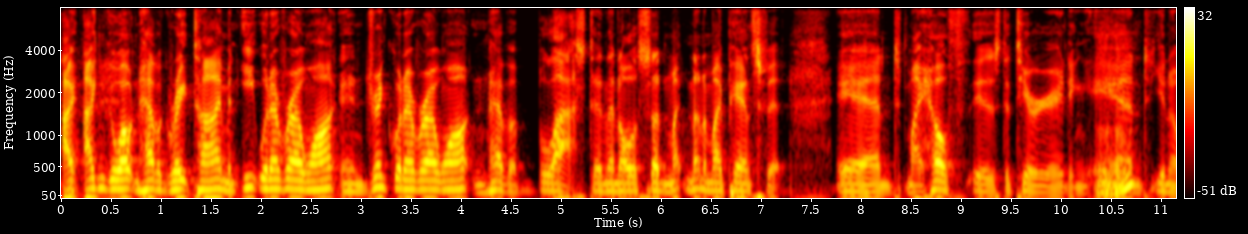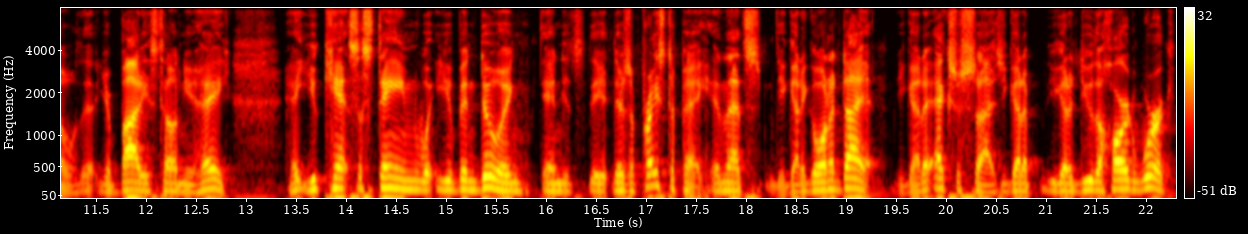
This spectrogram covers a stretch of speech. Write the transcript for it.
I, I can go out and have a great time and eat whatever I want and drink whatever I want and have a blast, and then all of a sudden, my, none of my pants fit, and my health is deteriorating, mm-hmm. and you know, your body's telling you, hey. Hey, you can't sustain what you've been doing, and it's, there's a price to pay, and that's you got to go on a diet, you got to exercise, you got to you got to do the hard work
